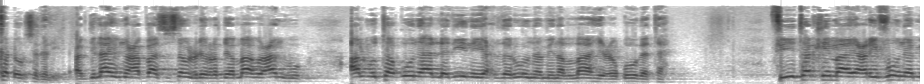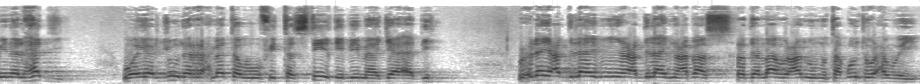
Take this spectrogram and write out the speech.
ka dhowrsada layidhi cabdillaahi ibnu cabaas isna wuxu uhi radi allahu canhu almutaquuna aladiina yaxdaruuna min allahi cuquubatah fii tarki maa yacrifuuna min alhadyi wayarjuuna raxmatahu fi tasdiiqi bima jaa bih wuxuu leeyahy cabdillaahi ibnu cabaas radi allahu canhu mutaquuntu waxa weeye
